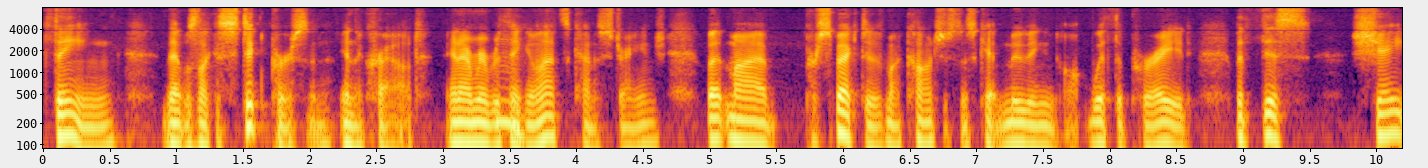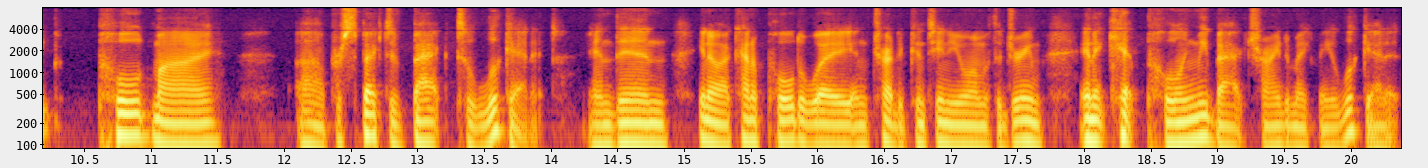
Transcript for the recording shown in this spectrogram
thing that was like a stick person in the crowd. And I remember Hmm. thinking, well, that's kind of strange. But my perspective, my consciousness kept moving with the parade. But this shape pulled my uh, perspective back to look at it. And then, you know, I kind of pulled away and tried to continue on with the dream. And it kept pulling me back, trying to make me look at it.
